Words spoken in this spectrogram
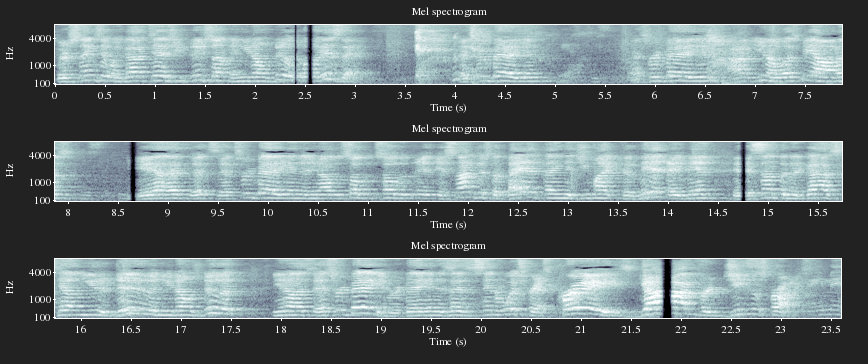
There's things that when God tells you to do something and you don't do it, what is that? That's rebellion. That's rebellion. I, you know, let's be honest. Yeah, that, that's that's rebellion. You know, so so it's not just a bad thing that you might commit. Amen. It's something that God's telling you to do, and you don't do it. You know, that's, that's rebellion. Rebellion is as a sin of witchcraft. Praise God for Jesus Christ. Amen.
